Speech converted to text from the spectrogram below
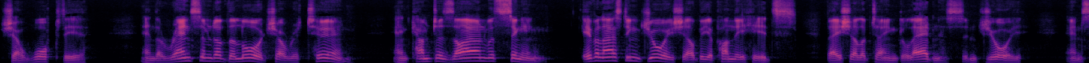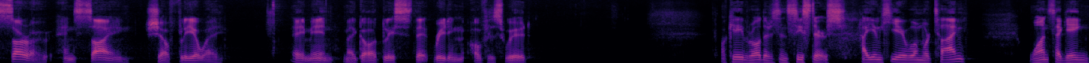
shall walk there, and the ransomed of the Lord shall return and come to Zion with singing. Everlasting joy shall be upon their heads. They shall obtain gladness and joy, and sorrow and sighing shall flee away. Amen. May God bless that reading of His word. Okay, brothers and sisters, I am here one more time, once again,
